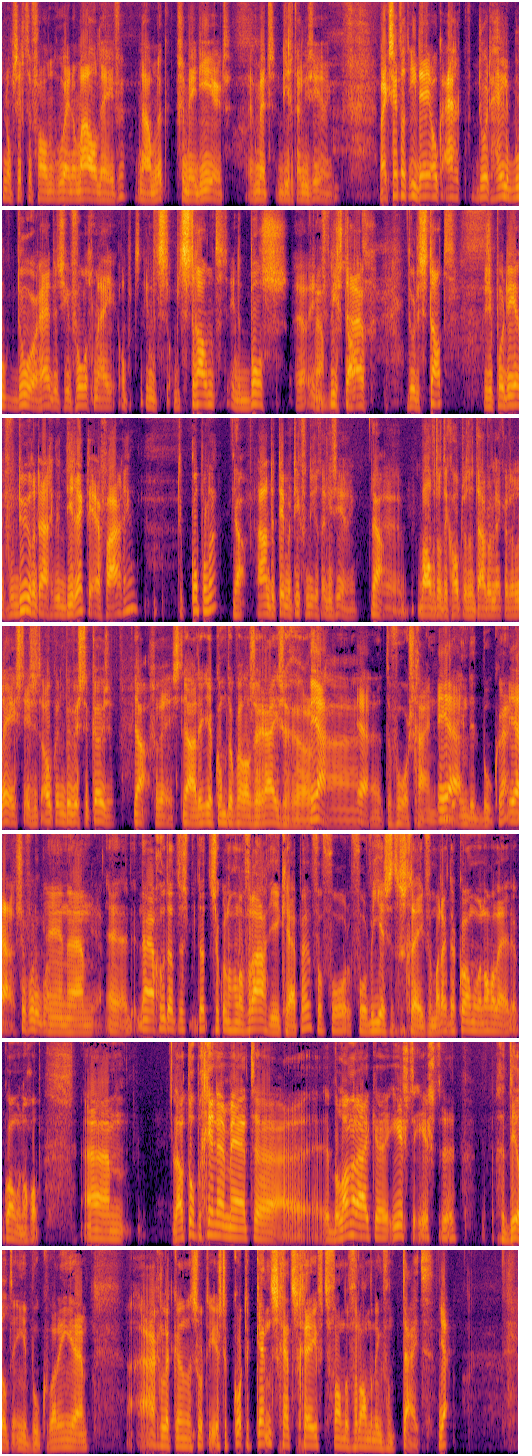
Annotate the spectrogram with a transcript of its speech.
ten opzichte van hoe wij normaal leven, namelijk gemedieerd met digitalisering. Maar ik zet dat idee ook eigenlijk door het hele boek door. Hè? Dus je volgt mij op het, in het, op het strand, in het bos, uh, in ja, het vliegtuig, de door de stad. Dus ik probeer voortdurend eigenlijk de directe ervaring te koppelen ja. aan de thematiek van digitalisering. Ja. behalve dat ik hoop dat het daardoor lekkerder leest, is het ook een bewuste keuze ja. geweest. Ja, je komt ook wel als een reiziger ja. ja. tevoorschijn in, in, dit boek. Hè? Ja, zo voel ik me. En, um, nou ja, goed, dat is, dat is ook nog wel een vraag die ik heb. Hè? Voor, voor, voor wie is het geschreven? Maar daar, daar komen we nog wel daar komen we nog op. Um, Laten we toch beginnen met uh, het belangrijke eerste, eerste gedeelte in je boek. Waarin je eigenlijk een soort eerste korte kenschets geeft van de verandering van tijd. Ja.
